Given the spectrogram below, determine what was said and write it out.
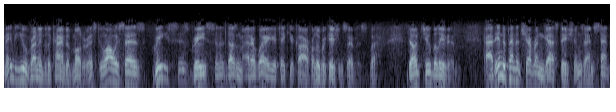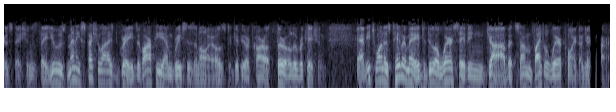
Maybe you've run into the kind of motorist who always says, grease is grease, and it doesn't matter where you take your car for lubrication service. Well, don't you believe him. At independent Chevron gas stations and standard stations, they use many specialized grades of RPM greases and oils to give your car a thorough lubrication. And each one is tailor made to do a wear saving job at some vital wear point on your car.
